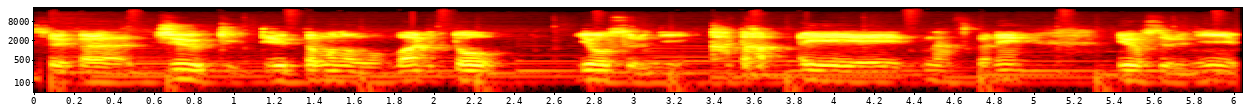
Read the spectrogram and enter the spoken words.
それから重機っていったものも割と、要するに、型、えー、なんですかね、要するに、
